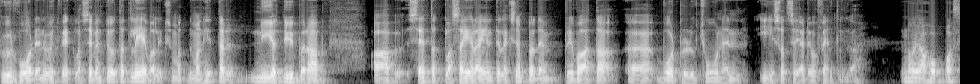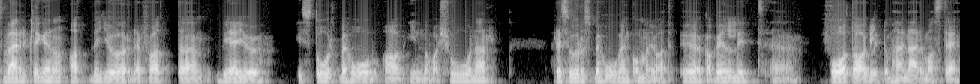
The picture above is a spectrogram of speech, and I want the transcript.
hur vården utvecklas eventuellt att leva, liksom att man hittar nya typer av, av sätt att placera in till exempel den privata eh, vårdproduktionen i så att säga det offentliga. Nå, jag hoppas verkligen att det gör det för att eh, vi är ju i stort behov av innovationer. Resursbehoven kommer ju att öka väldigt eh, påtagligt de här närmaste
